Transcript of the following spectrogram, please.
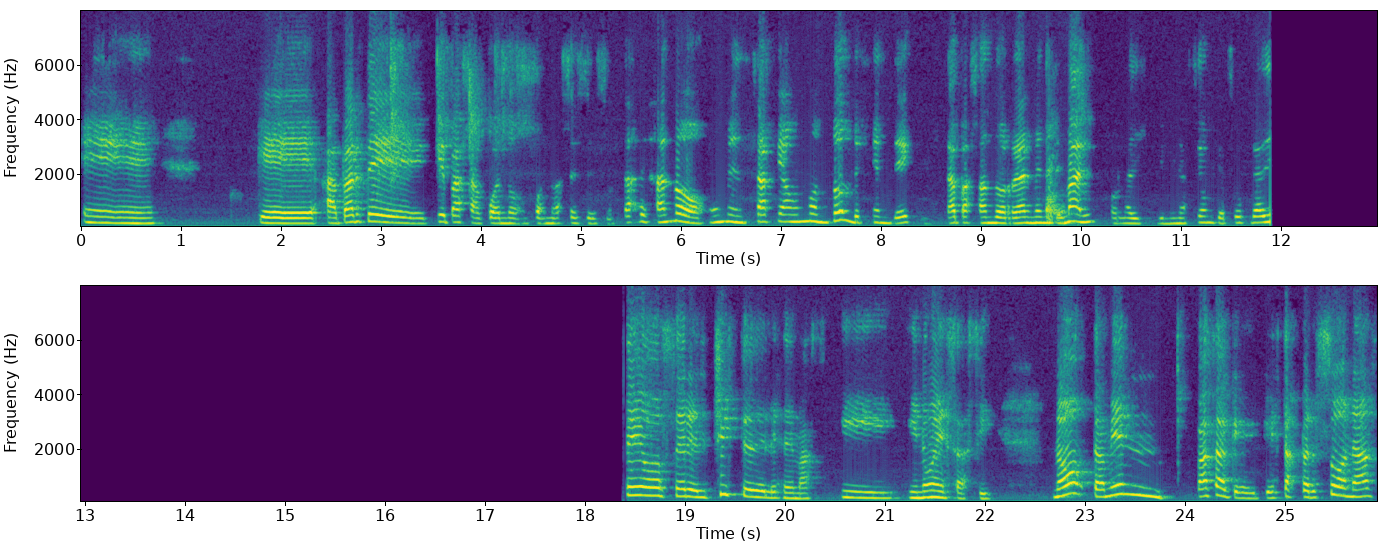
Eh, que aparte, ¿qué pasa cuando, cuando haces eso? Estás dejando un mensaje a un montón de gente que está pasando realmente mal por la discriminación que sufre a ser el chiste de los demás y, y no es así. ¿No? También pasa que, estas personas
